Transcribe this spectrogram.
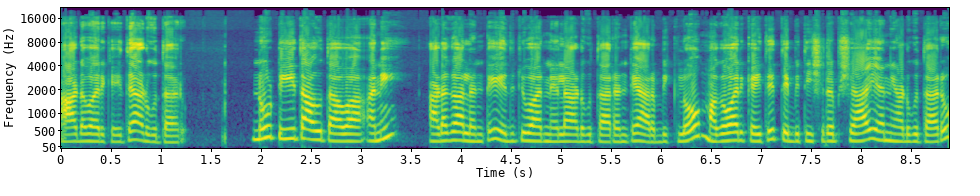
ఆడవారికి అయితే అడుగుతారు. నువ్వు టీ తాగుతావా? అని అడగాలంటే ఎదుటివారిని ఎలా అడుగుతారంటే అరబిక్లో మగవారికైతే అయితే తెబి తిష్రబ్ షాయ్ అని అడుగుతారు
